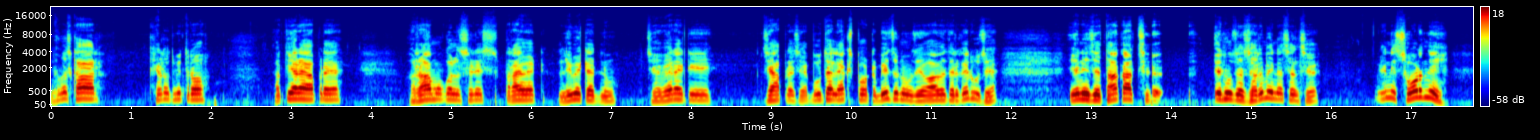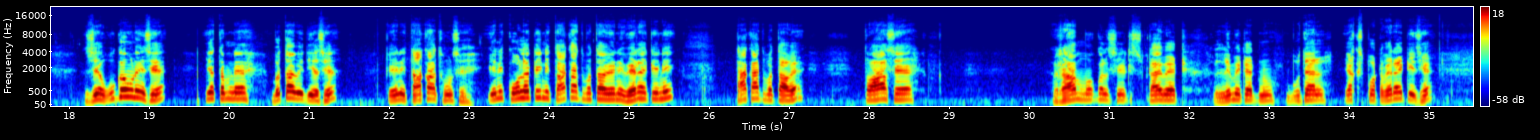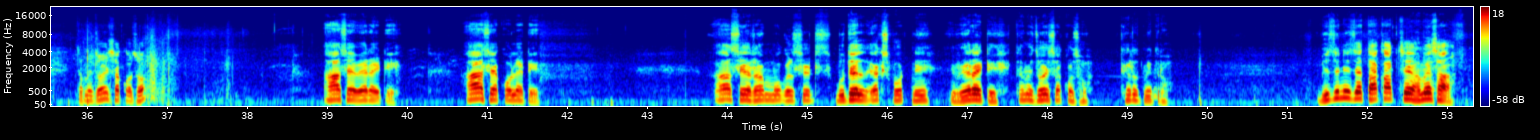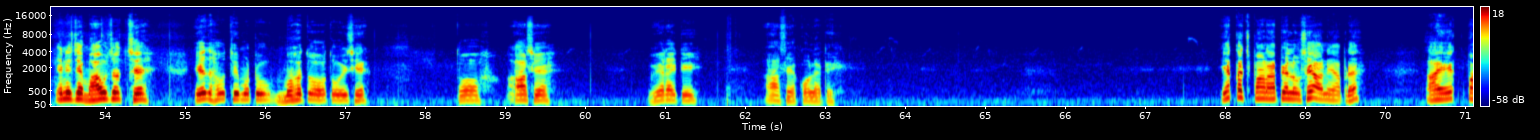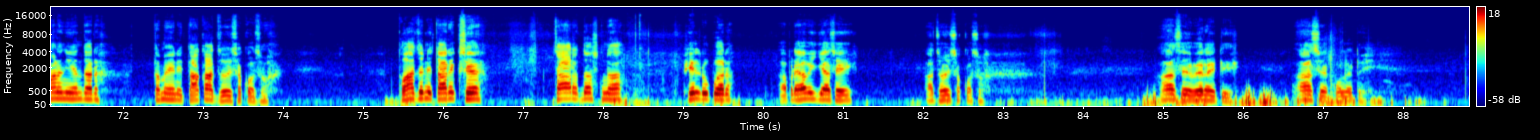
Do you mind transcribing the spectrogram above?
નમસ્કાર, ખેડૂત મિત્રો. અત્યારે આપણે રામ ઓગલ સીરીઝ પ્રાઇવેટ લિમિટેડનું જે વેરાયટી જે આપણે છે બુધેલ એક્સપોર્ટ બીજનું જે વાવેતર કર્યું છે, એની જે તાકાત છે, એનું જે જર્મિનેશન છે, એની છોડની જે ઉગવણી છે, એ તમને બતાવી દે છે કે એની તાકાત શું છે. એની ક્વોલિટીની તાકાત બતાવે, એની વેરાયટીની તાકાત બતાવે. તો આ છે રામ મોગલ સીડ્સ પ્રાઇવેટ લિમિટેડનું બુધેલ એક્સપોર્ટ વેરાયટી છે. તમે જોઈ શકો છો. આ છે વેરાયટી. આ છે ક્વોલિટી. આ છે રામ મોગલ સીડ્સ બુધેલ એક્સપોર્ટની વેરાયટી. તમે જોઈ શકો છો, ખેડૂત મિત્રો. બીજની જે તાકાત છે હંમેશા, એની જે માવજત છે, એ જ સૌથી મોટું મહત્ત્વ હોતું હોય છે. તો આ છે વેરાયટી. આ છે ક્વોલિટી એક જ પાણ આપેલું છે આને આપણે. આ એક પાણની અંદર તમે એની તાકાત જોઈ શકો છો. તો આજની તારીખ છે ચાર દસના ફિલ્ડ ઉપર આપણે આવી ગયા છે. આ જોઈ શકો છો. આ છે વેરાયટી આ છે ક્વોલિટી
